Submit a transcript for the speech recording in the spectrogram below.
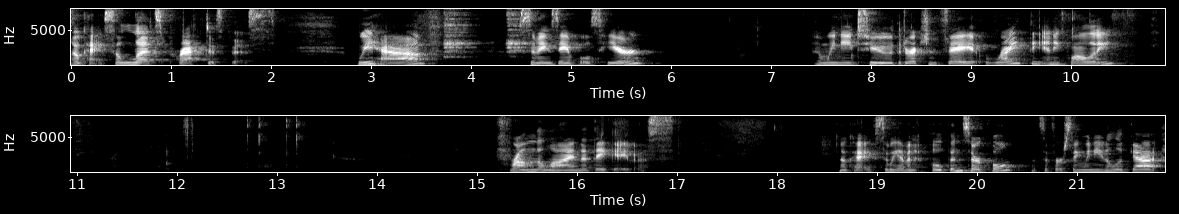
Okay, so let's practice this. We have some examples here. And we need to, the directions say, write the inequality from the line that they gave us. Okay, so we have an open circle. That's the first thing we need to look at.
